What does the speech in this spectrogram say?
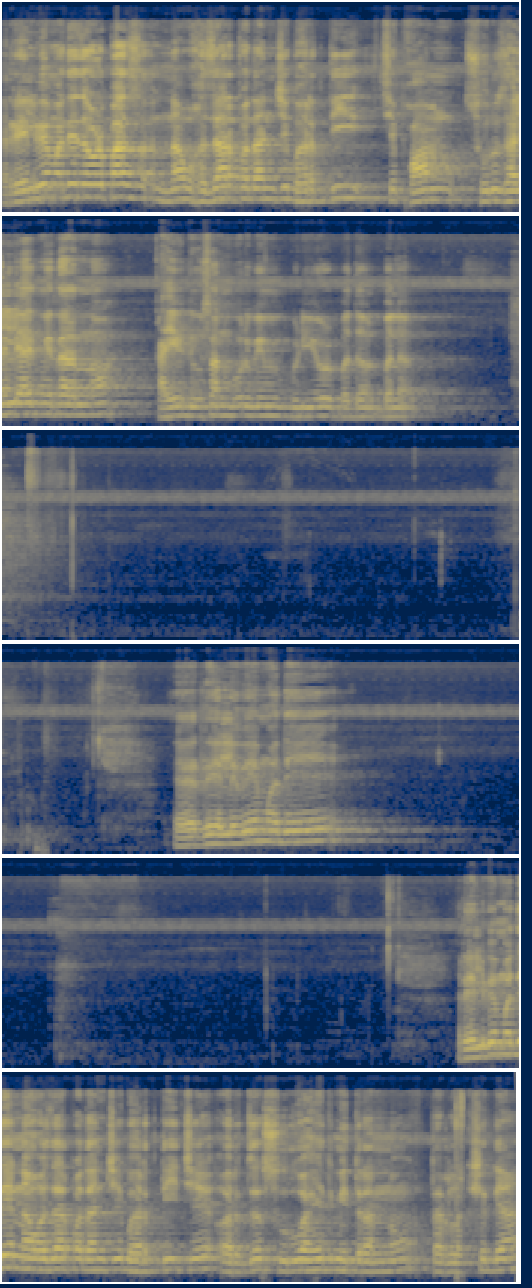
रेल्वेमध्ये जवळपास नऊ हजार पदांची भरतीचे फॉर्म सुरू झालेले आहेत मित्रांनो. काही दिवसांपूर्वी मी व्हिडिओ बदल बन रेल्वेमध्ये रेल्वेमध्ये नऊ हजार पदांची भरतीचे अर्ज सुरू आहेत मित्रांनो. तर लक्ष द्या.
